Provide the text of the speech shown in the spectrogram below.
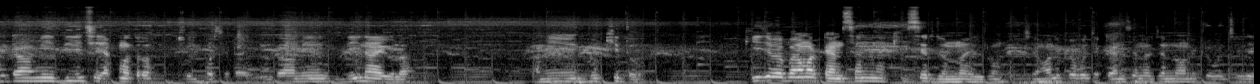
এটা আমি দিয়েছি একমাত্র চুল পড়ছে তাই। কিন্তু আমি দিই না এগুলো। আমি দুঃখিত। কি যে ব্যাপার আমার টেনশন না কিসের জন্য এরকম হচ্ছে? অনেকে বলছে টেনশনের জন্য অনেকে বলছে যে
